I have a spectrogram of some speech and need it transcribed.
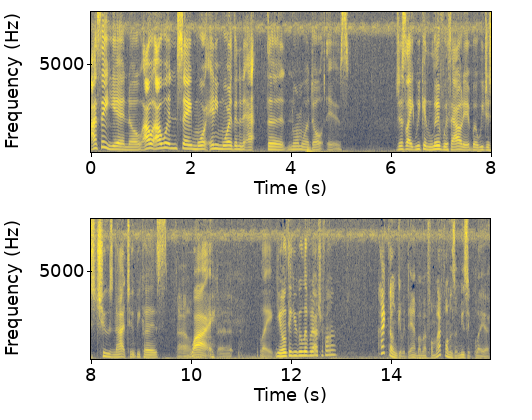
I say yeah, no. I I wouldn't say more any more than an, the normal adult is. Just like we can live without it, but we just choose not to because I don't know why? Like you don't think you can live without your phone? I don't give a damn about my phone. My phone is a music player.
